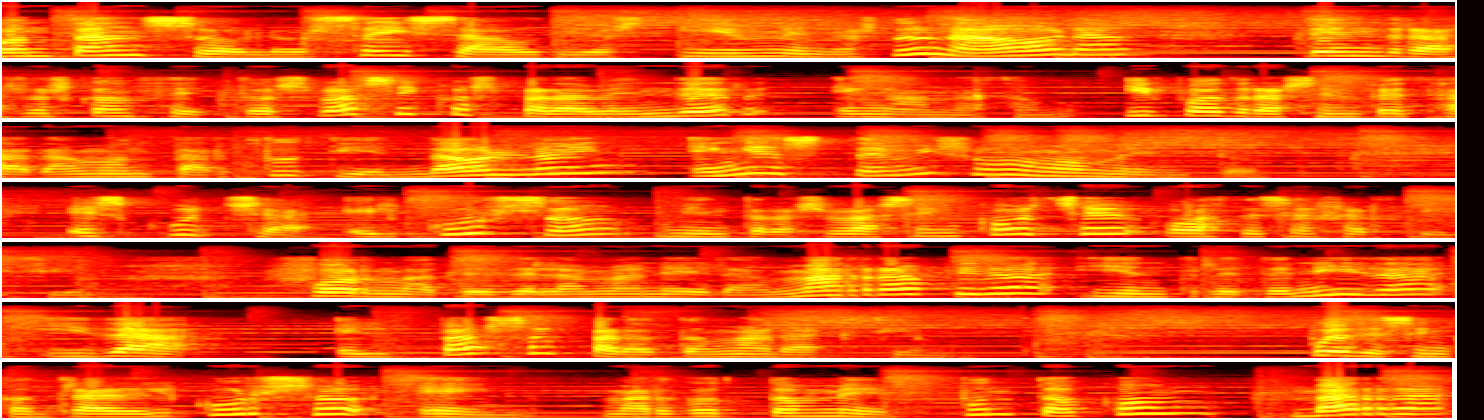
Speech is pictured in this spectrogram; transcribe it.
Con tan solo 6 audios y en menos de una hora tendrás los conceptos básicos para vender en Amazon y podrás empezar a montar tu tienda online en este mismo momento. Escucha el curso mientras vas en coche o haces ejercicio. Fórmate de la manera más rápida y entretenida y da el paso para tomar acción. Puedes encontrar el curso en margottomé.com barra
